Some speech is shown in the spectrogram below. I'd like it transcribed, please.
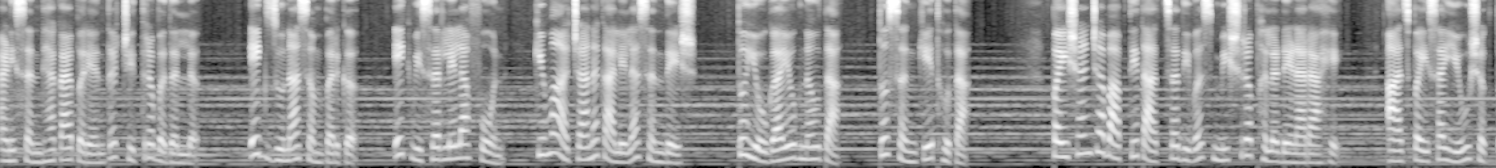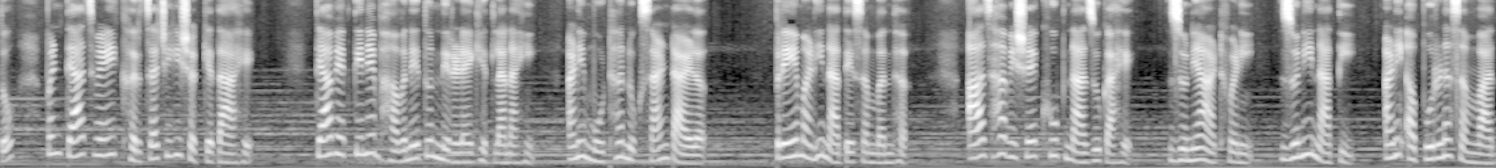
आणि संध्याकाळपर्यंत चित्र बदललं. एक जुना संपर्क एक विसरलेला फोन किंवा अचानक आलेला संदेश तो योगायोग नव्हता तो संकेत होता. पैशांच्या बाबतीत आजचा दिवस मिश्र फल देणारा आहे. आज पैसा येऊ शकतो पण त्याच वेळी खर्चाचीही शक्यता आहे. त्या व्यक्तीने भावनेतून निर्णय घेतला नाही आणि मोठं नुकसान टाळलं. प्रेम आणि नातेसंबंध. आज हा विषय खूप नाजूक आहे. जुन्या आठवणी जुनी नाती आणि अपूर्ण संवाद.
